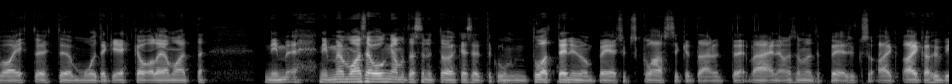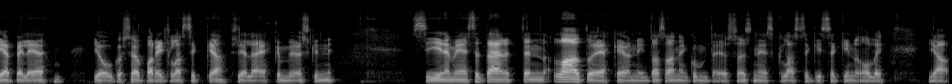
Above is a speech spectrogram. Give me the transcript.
vaihtoehtoja muitakin ehkä olemaan, että nimenomaan se ongelma tässä nyt on ehkä se, että kun tuotteen on PS1 Classic, ja tämä nyt vähän enemmän sellainen, että PS1 on aika, aika hyviä pelejä joukossa ja pari klassikkia siellä ehkä myöskin, niin siinä mielessä tämä nyt laatu ei ehkä ole niin tasainen kuin mitä jossain SNES Classicissakin oli. Ja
